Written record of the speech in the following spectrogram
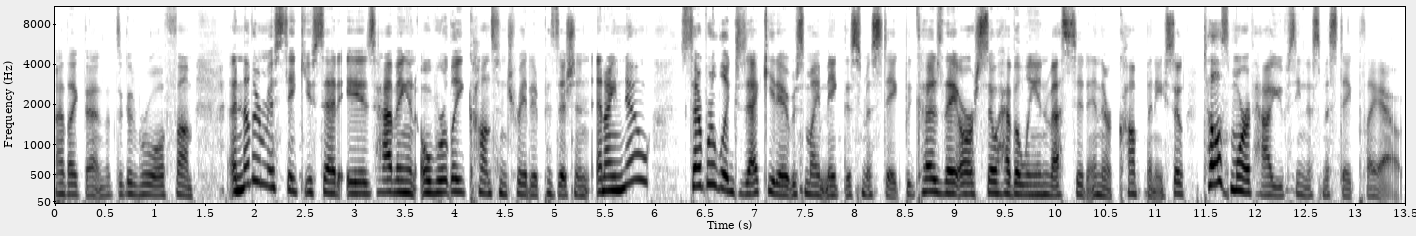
I like that. That's a good rule of thumb. Another mistake you said is having an overly concentrated position. And I know several executives might make this mistake because they are so heavily invested in their company. So tell us more of how you've seen this mistake play out.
